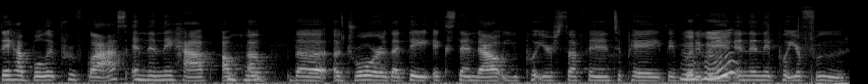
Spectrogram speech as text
they have bulletproof glass, and then they have a, a mm-hmm. the a drawer that they extend out. You put your stuff in to pay. They put it in, mm-hmm. and then they put your food.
